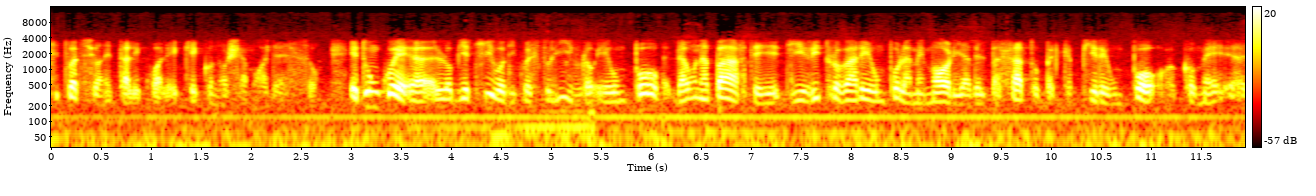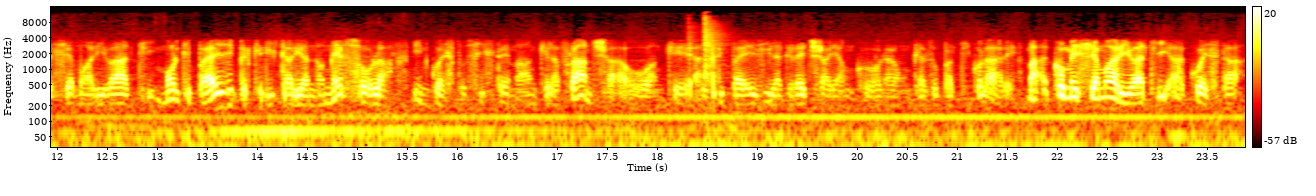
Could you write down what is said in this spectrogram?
situazione tale quale che conosciamo adesso. E dunque eh, l'obiettivo di questo libro è un po' da una parte parte di ritrovare un po' la memoria del passato per capire un po' come eh, siamo arrivati in molti paesi, perché l'Italia non è sola in questo sistema, anche la Francia o anche altri paesi, la Grecia è ancora un caso particolare, ma come siamo arrivati a questa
